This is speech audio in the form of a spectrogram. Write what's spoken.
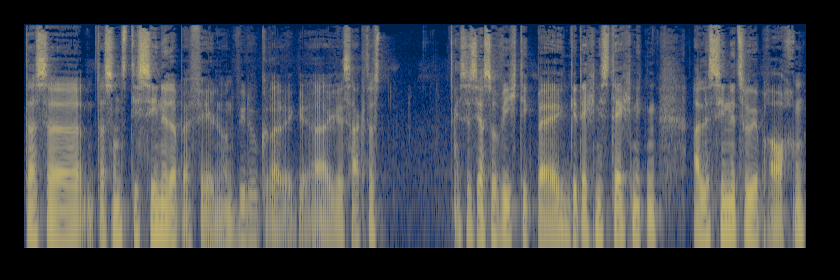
dass, äh, dass uns die Sinne dabei fehlen. Und wie du gerade gesagt hast, ist es ja so wichtig, bei Gedächtnistechniken alle Sinne zu gebrauchen.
